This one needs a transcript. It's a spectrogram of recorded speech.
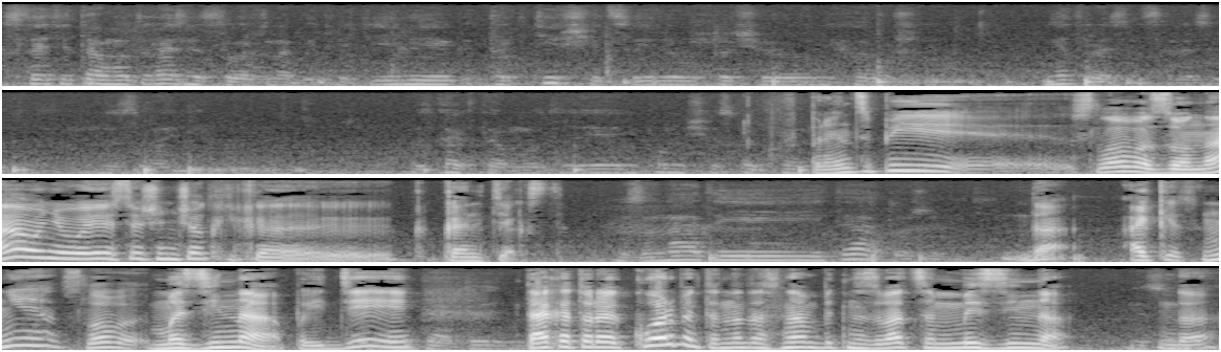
Кстати, там вот разница должна быть. Ведь или трактивщица, или вот то, что нехорошее. Нет разницы разве названия? Вот как там, вот я не помню сейчас, как В принципе, слово «зона» у него есть очень четкий ко- и да тоже. Да. Акис. Нет, слово «мазина». По идее, Ну да, есть та, которая кормит, она должна быть называться «мазина». Да,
